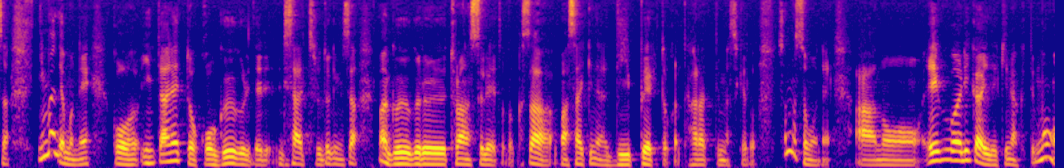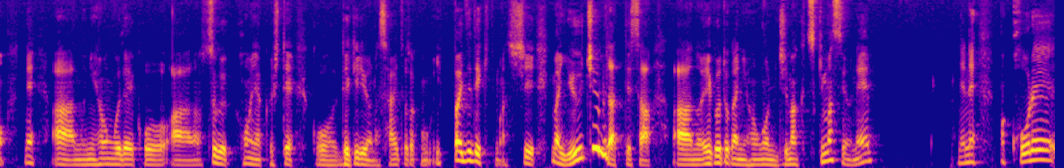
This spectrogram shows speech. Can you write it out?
さ今でもねこうインターネットをこう Google でリサーチする時にさ、まあ、Google トランスレートとかさ、まあ、最近なら DeepL とかって払ってますけどそもそもねあの英語は理解できなくても、ね、あの日本語でこうあのすぐ翻訳してこうできるようなサイトとかもいっぱい出てきてますし、まあ、YouTube だってさあの英語とか日本語の字幕つきますよね。でね、まあ、これ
